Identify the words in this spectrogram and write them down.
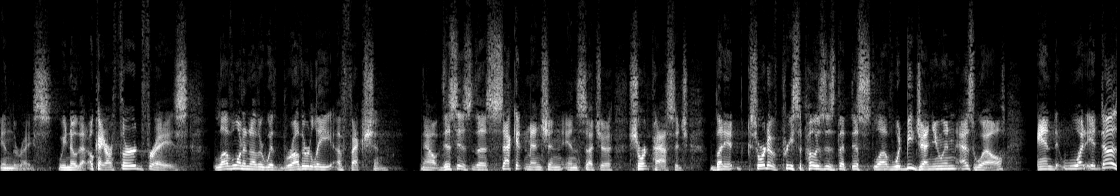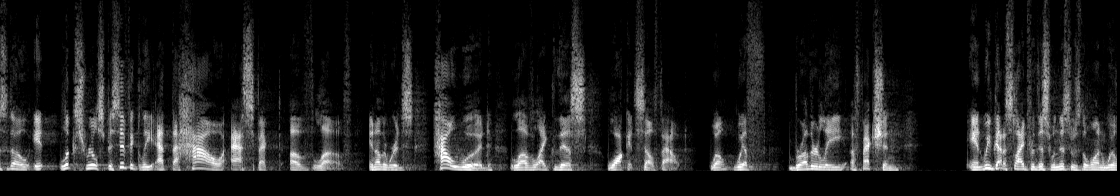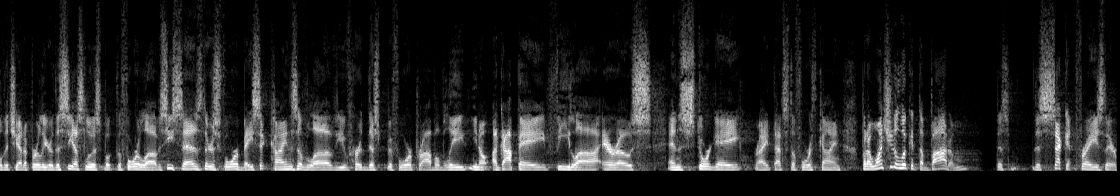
in the race. We know that. Okay, our third phrase love one another with brotherly affection. Now, this is the second mention in such a short passage, but it sort of presupposes that this love would be genuine as well. And what it does, though, it looks real specifically at the how aspect of love. In other words, how would love like this walk itself out? Well, with brotherly affection. And we've got a slide for this one. This was the one, Will, that you had up earlier, the C.S. Lewis book, The Four Loves. He says there's four basic kinds of love. You've heard this before, probably. You know, agape, philia, eros, and storge, right? That's the fourth kind. But I want you to look at the bottom, this, this second phrase there.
